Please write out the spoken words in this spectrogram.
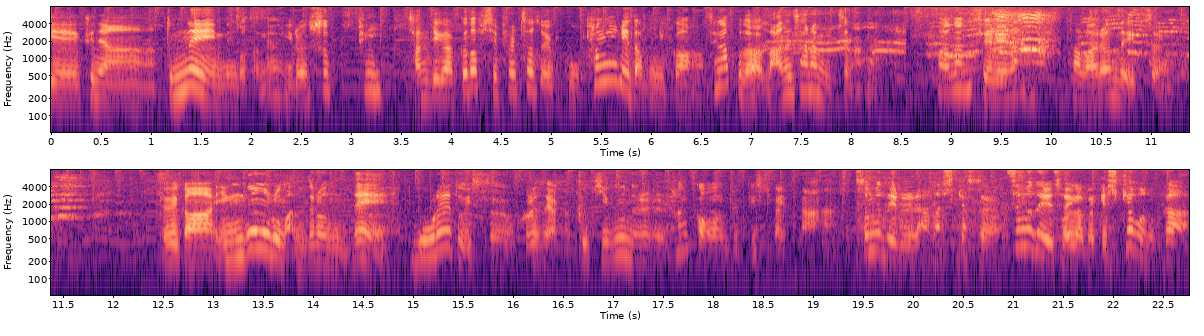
이게 그냥 동네에 있는 거잖아요. 이런 숲이 잔디가 끝없이 펼쳐져 있고 평일이다 보니까 생각보다 많은 사람이 있진 않아요. 화장실이랑 다 마련돼 있어요. 여기가 인공으로 만들었는데 모래도 있어요. 그래서 약간 그 기분을 한껏 느낄 수가 있다. 스무디를 하나 시켰어요. 스무디를 저희가 몇 개 시켜보니까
